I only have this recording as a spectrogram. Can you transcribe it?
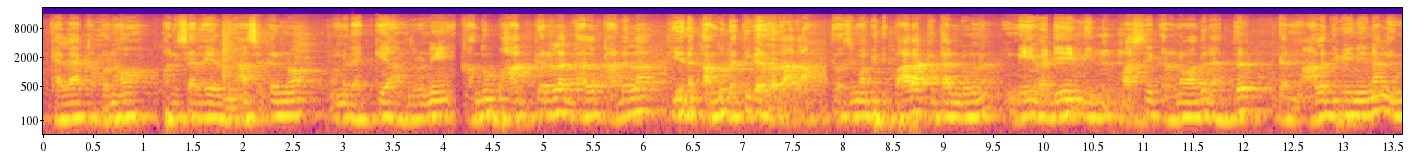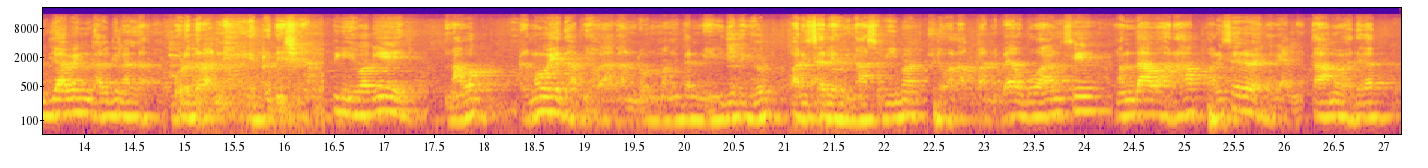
කැලෑ කපනවා පරිසරය විනාශ කරනවා මම දැක්කේ අඳුරනේ කඳු පහක් කරලා ගල් කඩලා තියෙන කඳු නැති කරලා දාලා. ඊට පස්සේ අපි දෙපාරක් හිතන්න ඕන මේ වැඩේ මින් පස්සේ කරනවද නැද්ද? දැන් මාලදිවයිනේ නම් ඉන්දියාවෙන් ගල් ගෙනල්ලා ගොඩ කරන්නේ මේ ප්‍රදේශය. ඉතින් ඒ වගේ නව ක්‍රමවේද අපි හොයාගන්න ඕන මම හිතන්නේ මේ විදිහට ගියොත් පරිසරය විනාශ වීම ඊට වළක්වන්න බෑ. ඔබ වහන්සේ මන්දාව හරහා පරිසරය වැදගත්. තාම වැදගත්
